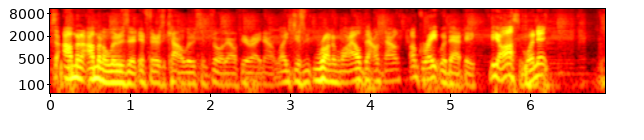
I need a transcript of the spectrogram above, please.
So I'm gonna I'm gonna lose it if there's a cow loose in Philadelphia right now, like just running wild downtown. How great would that be? Be awesome, wouldn't it?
